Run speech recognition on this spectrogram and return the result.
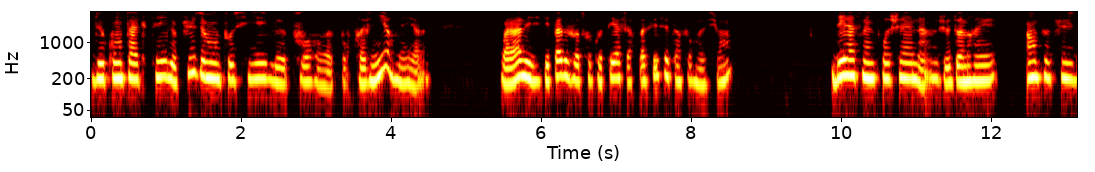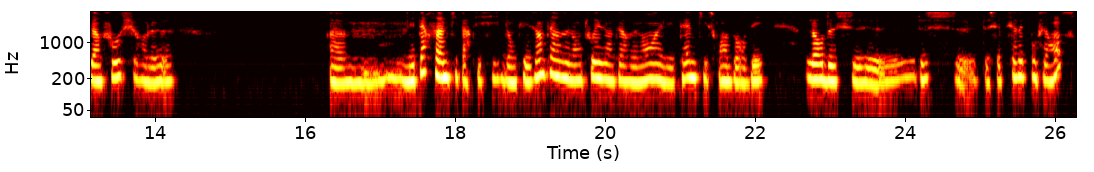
de contacter le plus de monde possible pour, euh, pour prévenir, mais euh, voilà, n'hésitez pas de votre côté à faire passer cette information. Dès la semaine prochaine, je donnerai un peu plus d'infos sur le, les personnes qui participent, donc les intervenants, tous les intervenants et les thèmes qui seront abordés lors de, ce, de, ce, de cette série de conférences.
